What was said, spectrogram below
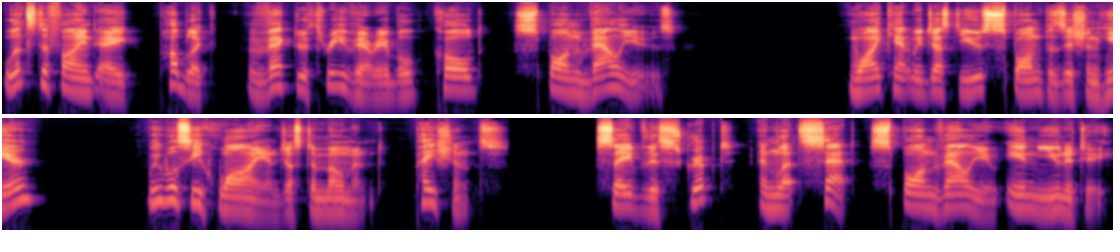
let's define a public vector3 variable called spawn values. Why can't we just use spawn position here? We will see why in just a moment. Patience. Save this script and let's set spawn value in Unity.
